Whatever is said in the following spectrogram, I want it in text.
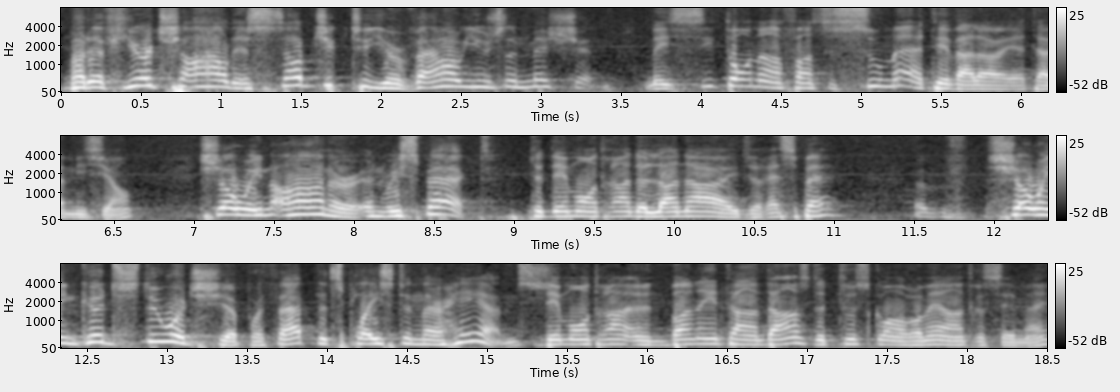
But if your child is subject to your values and mission, Mais si ton enfant se soumet à tes valeurs et à ta mission, showing honor and respect, te démontrant de l'honneur et du respect, showing good stewardship with that that's placed in their hands, démontrant une bonne intendance de tout ce qu'on remet entre ses mains,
